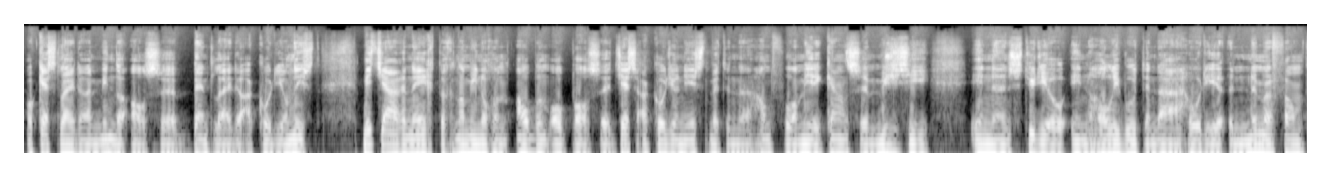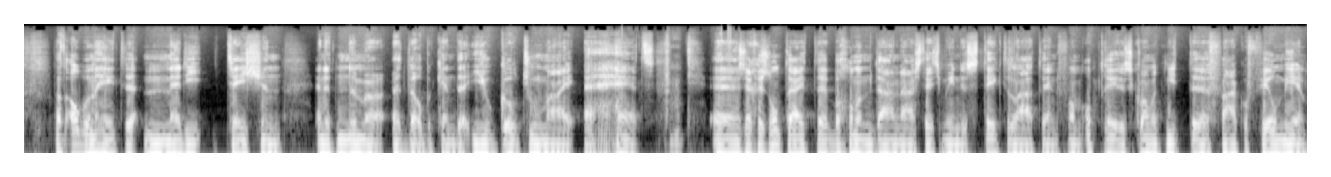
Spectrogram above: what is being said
orkestleider... en minder als bandleider, accordeonist. Mid jaren 90 nam hij nog een album op als jazz-accordeonist... met een handvol Amerikaanse muzici in een studio in Hollywood. En daar hoorde je een nummer van. Dat album heette En het nummer, het welbekende You Go To My Head. Uh, zijn gezondheid uh, begon hem daarna steeds meer in de steek te laten. En van optredens kwam het niet uh, vaak of veel meer.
